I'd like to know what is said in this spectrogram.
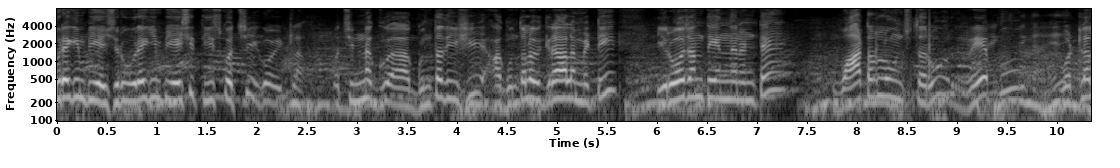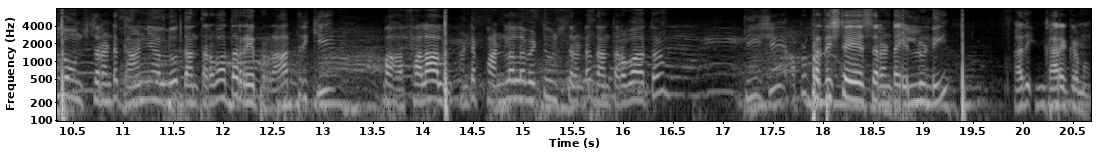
ఊరేగింపు చేసిరు ఊరేగింపు చేసి తీసుకొచ్చి ఇగో ఇట్లా ఒక చిన్న గుంత తీసి ఆ గుంతలో విగ్రహాలను పెట్టి ఈ రోజంతా ఏందనంటే వాటర్లో ఉంచుతారు. రేపు వడ్లల్లో ఉంచుతారంటే ధాన్యాల్లో. దాని తర్వాత రేపు రాత్రికి ఫలాలు అంటే పండ్లలో పెట్టి ఉంచుతారంట. దాని తర్వాత తీసి అప్పుడు ప్రతిష్ట చేస్తారంట ఎల్లుండి. అది కార్యక్రమం.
